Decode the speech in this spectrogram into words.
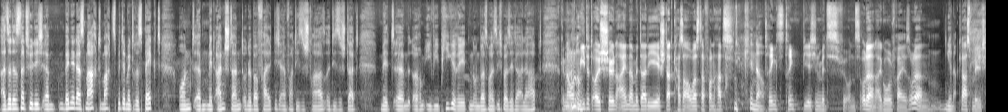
Also das ist natürlich, ähm, wenn ihr das macht, macht es bitte mit Respekt und ähm, mit Anstand und überfallt nicht einfach diese Straße, äh, diese Stadt mit, äh, mit eurem EVP-Geräten und was weiß ich, was ihr da alle habt. Genau, und mietet euch schön ein, damit da die Stadtkasse auch was davon hat. Genau. Trinkt, trinkt Bierchen mit für uns. Oder ein alkoholfreies. Oder ein Genau. Glas Milch.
